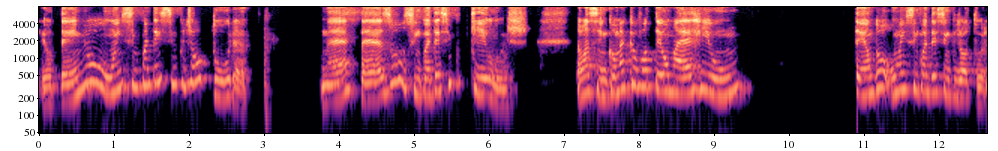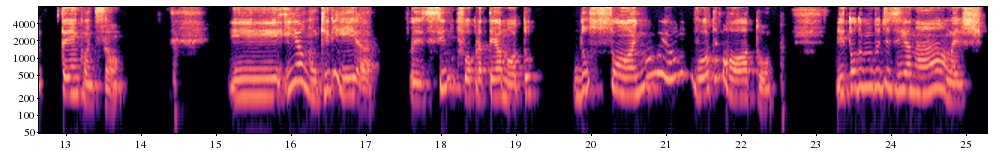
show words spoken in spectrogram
Eu tenho 1,55 de altura, né? Peso 55 quilos. Então, assim, como é que eu vou ter uma R1 tendo 1,55 de altura? Tem condição. E, e eu não queria. Se não for para ter a moto do sonho, eu vou ter moto. E todo mundo dizia, não, mas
